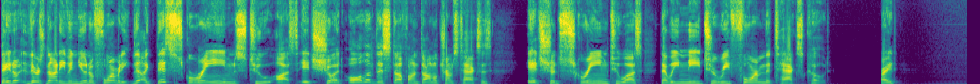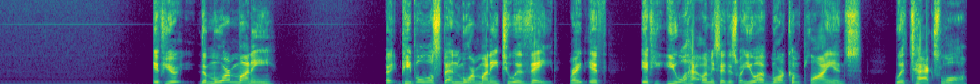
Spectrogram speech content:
They don't. There's not even uniformity. Like this screams to us. It should. All of this stuff on Donald Trump's taxes it should scream to us that we need to reform the tax code, right? If you're the more money, uh, people will spend more money to evade, right? If if you will have, let me say this way, you will have more compliance with tax law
